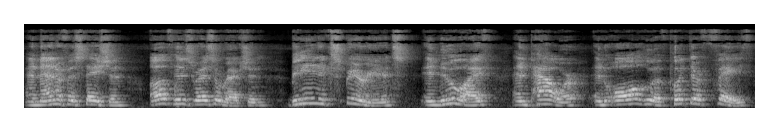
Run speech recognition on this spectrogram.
and manifestation of his resurrection being experienced in new life and power in all who have put their faith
